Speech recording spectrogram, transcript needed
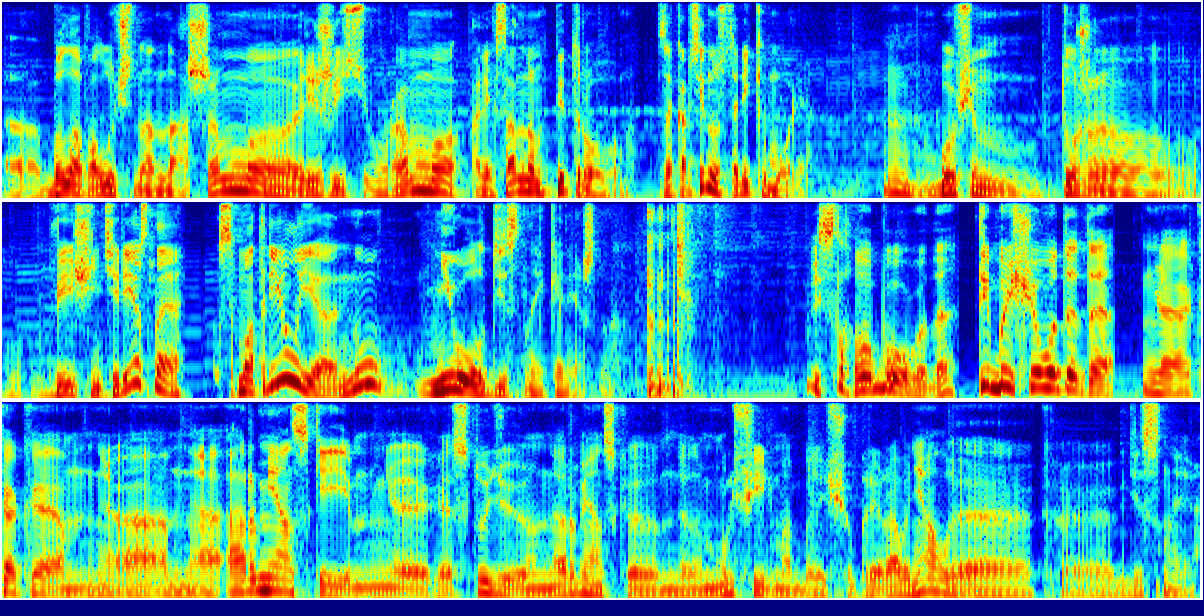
э, была получена нашим э, режиссером Александром Петровым за картину «Старик и море». В общем, тоже вещь интересная. Смотрел я, ну, не Уолт Дисней, конечно. И слава богу, да? Ты бы еще вот это, э, как э, э, армянский, студию армянского мультфильма бы еще приравнял к, к Диснею.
